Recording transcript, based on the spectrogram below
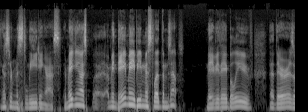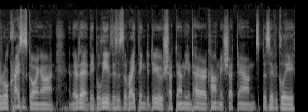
I guess they're misleading us. They're making us. I mean, they may be misled themselves. Maybe they believe that there is a real crisis going on, and they're that they believe this is the right thing to do: shut down the entire economy, shut down specifically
